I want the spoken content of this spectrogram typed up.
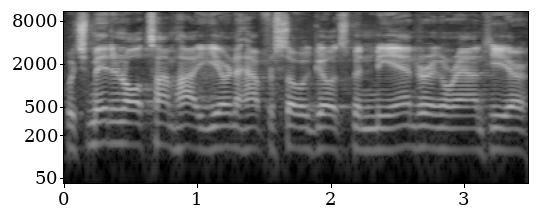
which made an all time high a year and a half or so ago. It's been meandering around here.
